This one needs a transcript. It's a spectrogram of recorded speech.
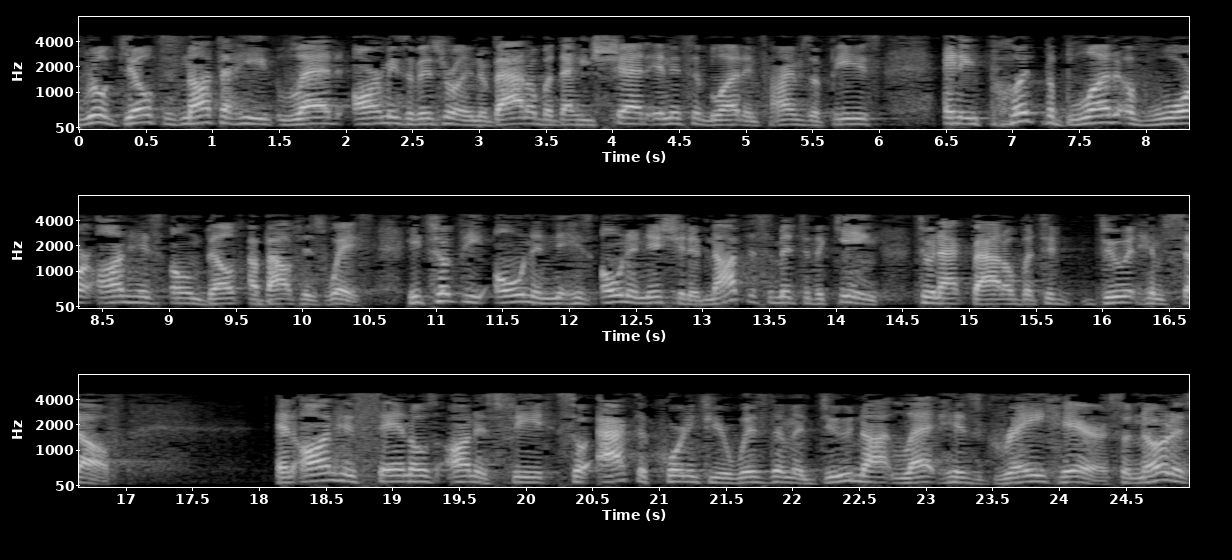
real guilt is not that he led armies of Israel into battle, but that he shed innocent blood in times of peace. And he put the blood of war on his own belt about his waist. He took the own, his own initiative, not to submit to the king to enact battle, but to do it himself. And on his sandals, on his feet, so act according to your wisdom and do not let his gray hair. So notice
